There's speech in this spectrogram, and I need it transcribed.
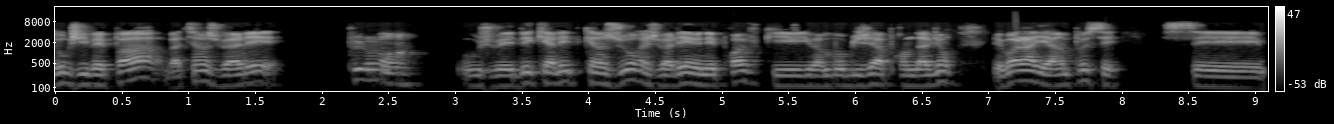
donc j'y vais pas. Bah tiens, je vais aller plus loin ou je vais décaler de 15 jours et je vais aller à une épreuve qui va m'obliger à prendre l'avion. Mais voilà, il y a un peu ces, ces,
